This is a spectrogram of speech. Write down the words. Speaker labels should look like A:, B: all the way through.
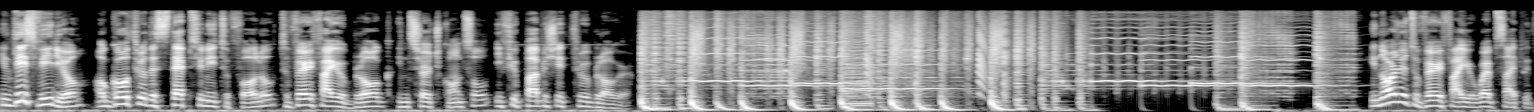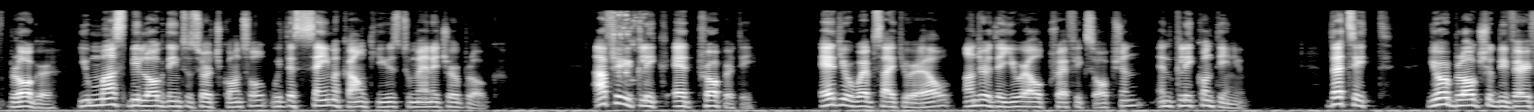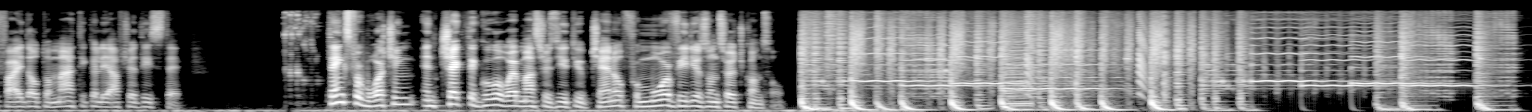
A: In this video, I'll go through the steps you need to follow to verify your blog in Search Console if you publish it through Blogger. In order to verify your website with Blogger, you must be logged into Search Console with the same account used to manage your blog. After you click Add Property, add your website URL under the URL prefix option and click Continue. That's it. Your blog should be verified automatically after this step. Thanks for watching and check the Google Webmasters YouTube channel for more videos on Search Console.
